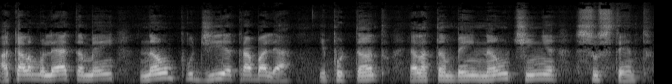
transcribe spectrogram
aquela mulher também não podia trabalhar e, portanto, ela também não tinha sustento.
